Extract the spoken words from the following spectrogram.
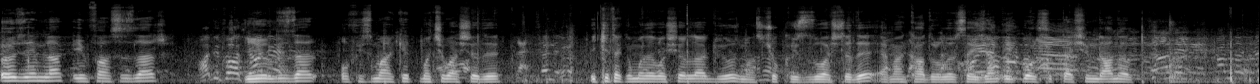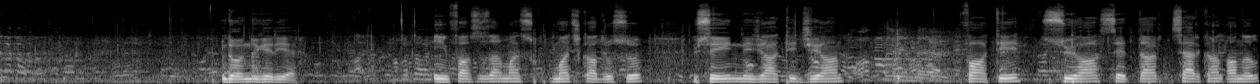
Özemlak, infazsızlar, Hadi Fatih Yıldızlar ofis market maçı başladı. İki takıma da başarılar diyoruz. Maç çok hızlı başladı. Hemen kadroları sayacağım. İlk boşlukta şimdi Anıl. Döndü geriye. İnfazsızlar maç, maç kadrosu Hüseyin, Necati, Cihan, Fatih, Süha, Settar, Serkan, Anıl.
